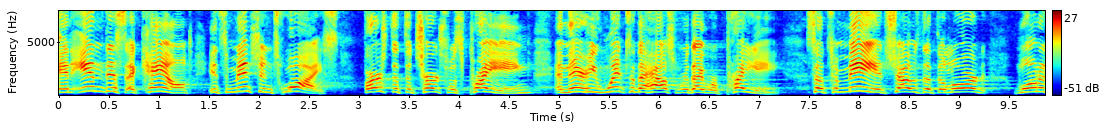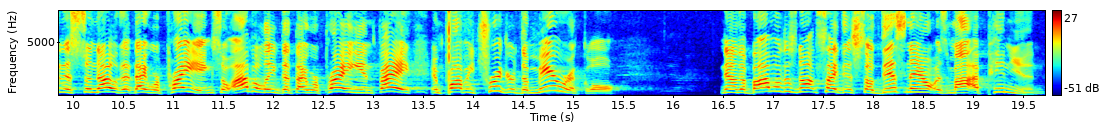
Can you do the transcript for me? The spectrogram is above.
And in this account, it's mentioned twice. First, that the church was praying, and there he went to the house where they were praying. So to me, it shows that the Lord wanted us to know that they were praying. So I believe that they were praying in faith and probably triggered the miracle. Now, the Bible does not say this, so this now is my opinion,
